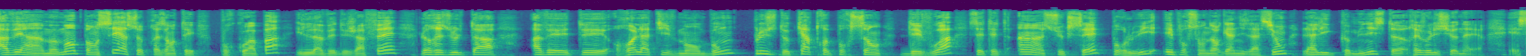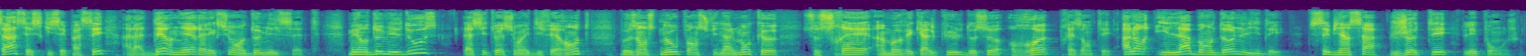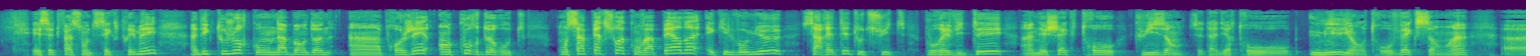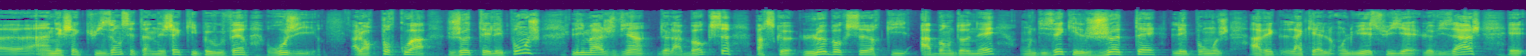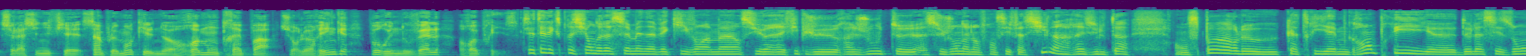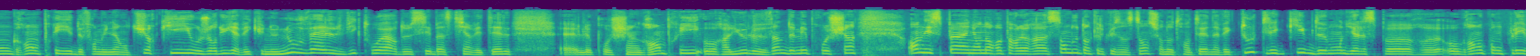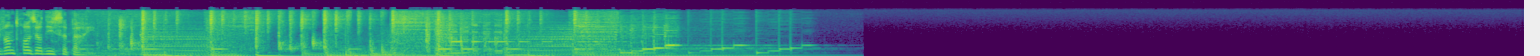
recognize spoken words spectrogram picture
avait à un moment pensé à se présenter. Pourquoi pas? Il l'avait déjà fait. Le résultat avait été relativement bon, plus de 4% des voix. C'était un succès pour lui et pour son organisation, la Ligue communiste révolutionnaire. Et ça, c'est ce qui s'est passé à la dernière élection en 2007. Mais en 2012, la situation est différente. Besancenot pense finalement que ce serait un mauvais calcul de se représenter. Alors il abandonne l'idée. C'est bien ça, jeter l'éponge. Et cette façon de s'exprimer indique toujours qu'on abandonne un projet en cours de route on s'aperçoit qu'on va perdre et qu'il vaut mieux s'arrêter tout de suite pour éviter un échec trop cuisant, c'est-à-dire trop humiliant, trop vexant. Hein. Euh, un échec cuisant, c'est un échec qui peut vous faire rougir. Alors pourquoi jeter l'éponge? L'image vient de la boxe parce que le boxeur qui abandonnait, on disait qu'il jetait l'éponge avec laquelle on lui essuyait le visage et cela signifiait simplement qu'il ne remonterait pas sur le ring pour une nouvelle reprise. C'était l'expression de la semaine avec Yvan Amar sur RFI. Puis je rajoute euh, à ce journal en français facile un résultat en sport, le quatrième Grand Prix euh, de la saison, Grand Prix de Formule 1 en Turquie. Aujourd'hui avec une nouvelle victoire de Sébastien Vettel. Euh, le prochain Grand Prix aura lieu le 22 mai prochain en Espagne. On en reparlera sans doute dans quelques instants sur notre antenne avec toute l'équipe de Mondial Sport au grand complet, 23h10 à Paris.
